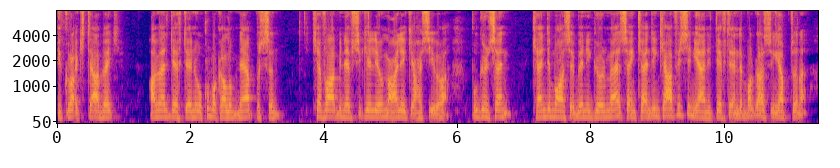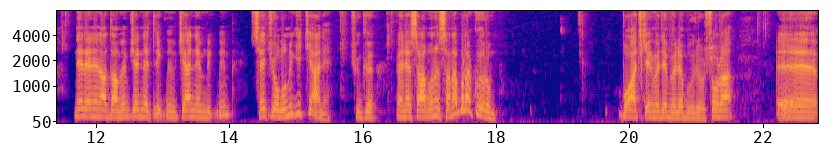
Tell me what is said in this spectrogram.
İkra kitabek. Amel defterini oku bakalım ne yapmışsın. Kefa bi nefsi yevme aleyke hasiba. Bugün sen kendi muhasebeni görmeye sen kendin kafirsin yani. Defterinde bakarsın yaptığına. Nerenin adamıyım, cennetlik miyim, cehennemlik miyim? Seç yolunu git yani. Çünkü ben hesabını sana bırakıyorum. Bu ayet-i kerimede böyle buyuruyor. Sonra e,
